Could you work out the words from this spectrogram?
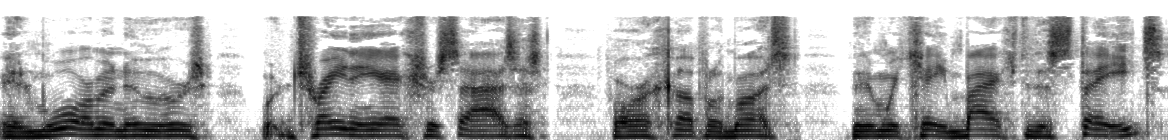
in war maneuvers, training exercises for a couple of months. Then we came back to the States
